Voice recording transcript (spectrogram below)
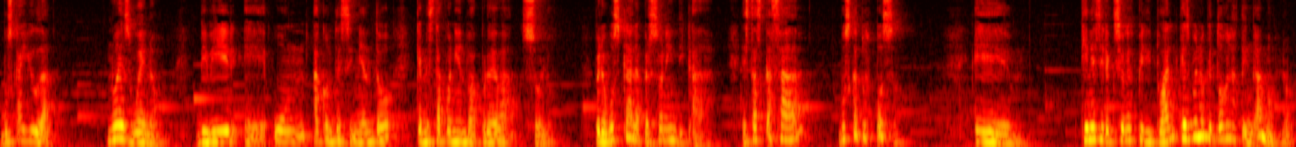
busca ayuda. No es bueno vivir eh, un acontecimiento que me está poniendo a prueba solo, pero busca a la persona indicada. ¿Estás casada? Busca a tu esposo. Eh, tienes dirección espiritual, que es bueno que todos la tengamos, ¿no?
